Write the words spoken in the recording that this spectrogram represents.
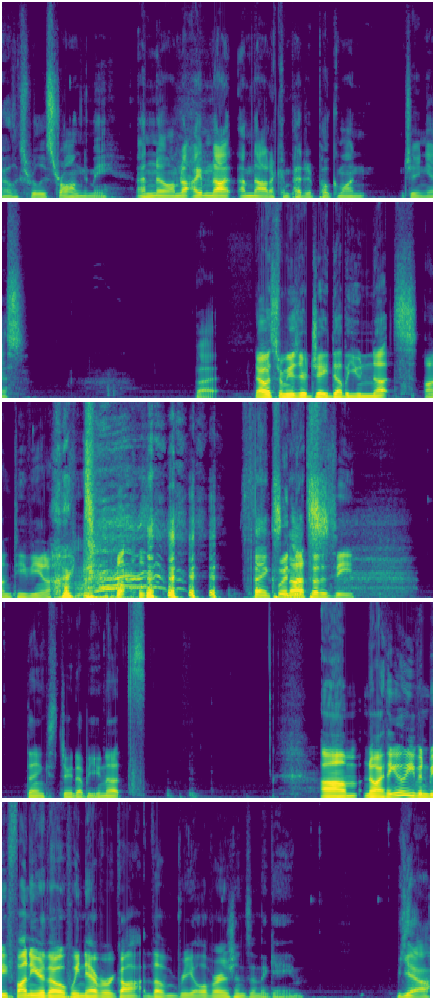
That looks really strong to me. I don't know. I'm not. I'm not. I'm not a competitive Pokemon genius. But That was from user JW Nuts on DeviantArt. thanks, With nuts. nuts with a C. Thanks, JW Nuts. Um, no, I think it would even be funnier though if we never got the real versions in the game. Yeah,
